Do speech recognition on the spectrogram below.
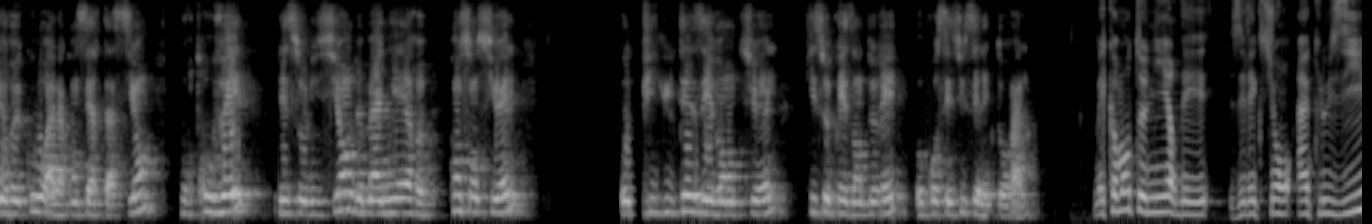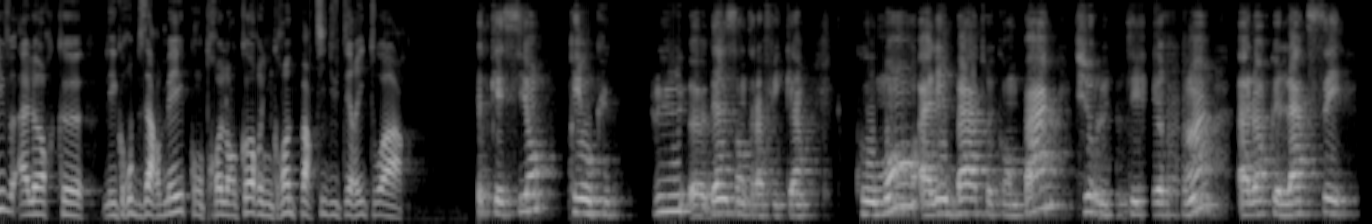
un recours à la concertation pour trouver des solutions de manière consensuelle aux difficultés éventuelles qui se présenteraient au processus électoral. Mais comment tenir des élections inclusives alors que les groupes armés contrôlent encore une grande partie du territoire? Cette question préoccupe plus euh, d'un centrafricain. Comment aller battre campagne sur le terrain alors que l'accès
